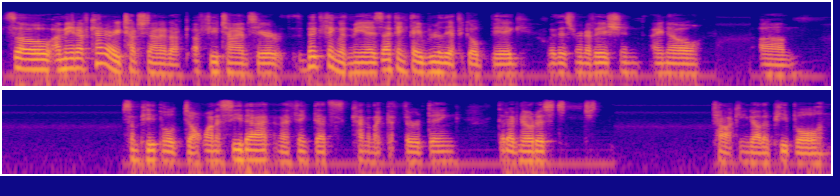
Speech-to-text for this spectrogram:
so, I mean, I've kind of already touched on it a, a, few times here. The big thing with me is I think they really have to go big with this renovation. I know um, some people don't want to see that, and I think that's kind of like the third thing that I've noticed. Just talking to other people and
